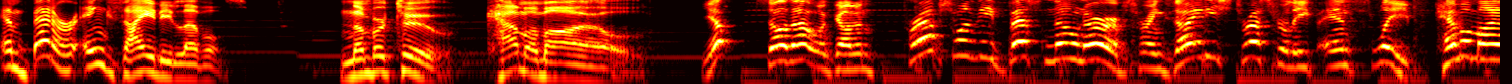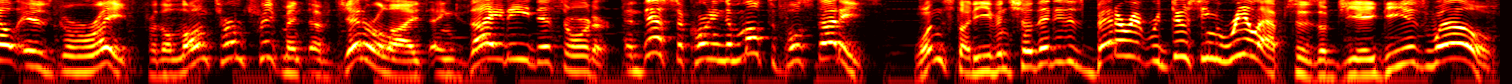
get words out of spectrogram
and better anxiety levels. Number two, chamomile. Yep, saw that one coming. Perhaps one of the best known herbs for anxiety, stress relief, and sleep. Chamomile is great for the long term treatment of generalized anxiety disorder. And this according to multiple studies. One study even showed that it is better at reducing relapses of GAD as well.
